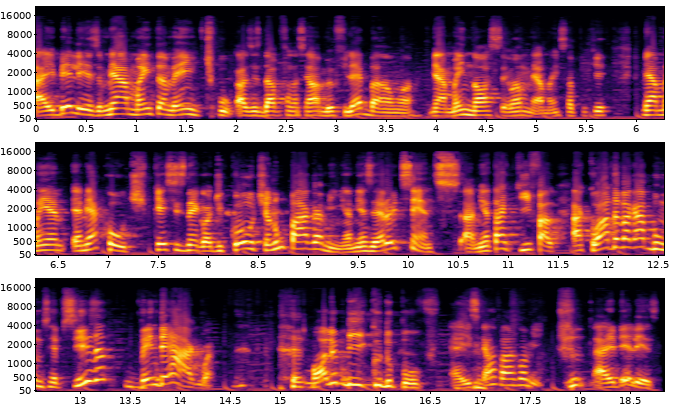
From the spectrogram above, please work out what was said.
Aí, beleza. Minha mãe também, tipo, às vezes dava pra falar assim, ah, meu filho é bom, ó. Minha mãe, nossa, eu amo minha mãe, sabe por quê? Minha mãe é, é minha coach. Porque esses negócios de coach, eu não pago a minha. A minha é 0,800. A minha tá aqui fala, acorda vagabundo, você precisa vender água. Molha o bico do povo. É isso que ela fala comigo. Aí, beleza.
